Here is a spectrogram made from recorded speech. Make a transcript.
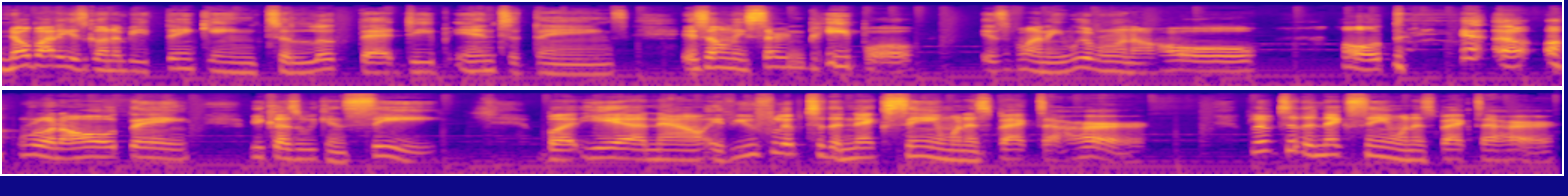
nobody is going to be thinking to look that deep into things. It's only certain people. It's funny. We'll ruin a whole, whole, ruin a whole thing because we can see. But yeah, now if you flip to the next scene when it's back to her, flip to the next scene when it's back to her.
